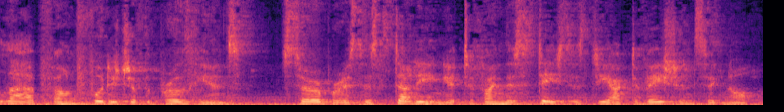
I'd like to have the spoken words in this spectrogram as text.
Lab found footage of the Protheans. Cerberus is studying it to find the stasis deactivation signal.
